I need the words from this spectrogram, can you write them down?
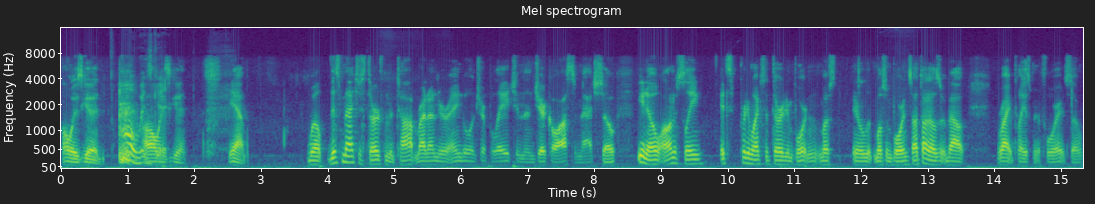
Always good. Always, Always good. good. Yeah. Well, this match is third from the top, right under Angle and Triple H, and then Jericho Austin match. So, you know, honestly, it's pretty much the third important, most you know, most important. So I thought it was about right placement for it. So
